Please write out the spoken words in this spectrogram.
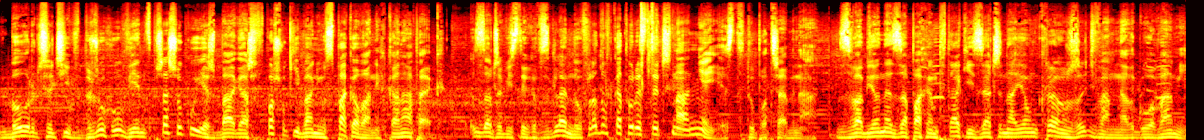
Burczy ci w brzuchu, więc przeszukujesz bagaż w poszukiwaniu spakowanych kanapek. Z oczywistych względów lodówka turystyczna nie jest tu potrzebna. Zwabione zapachem ptaki zaczynają krążyć wam nad głowami.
